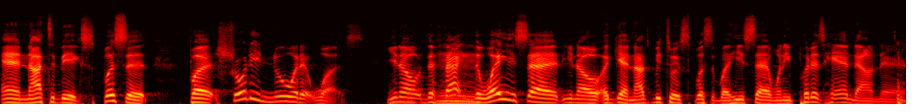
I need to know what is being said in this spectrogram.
and not to be explicit. But Shorty knew what it was. You know, the fact, the mm. way he said, you know, again, not to be too explicit, but he said when he put his hand down there,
